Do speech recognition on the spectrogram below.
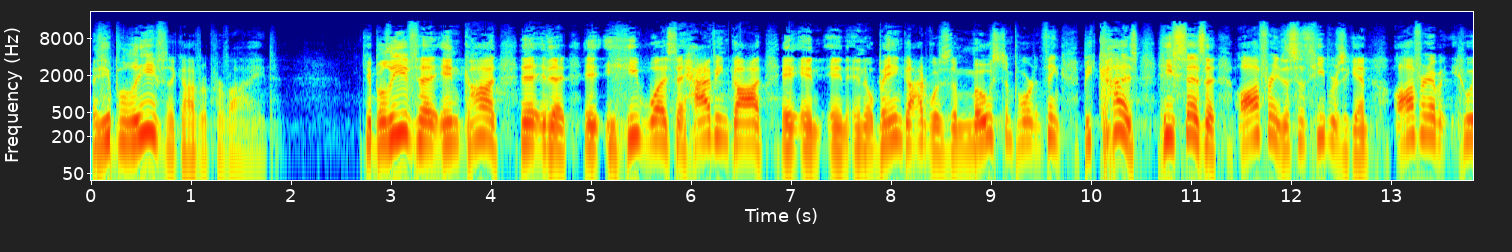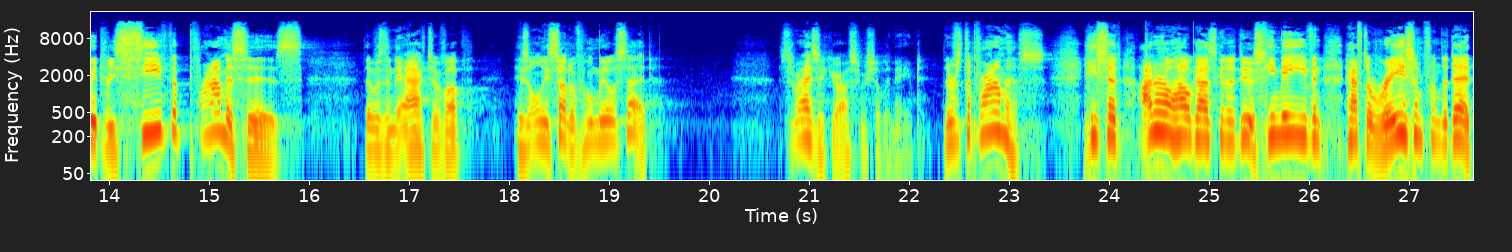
That he believed that God would provide. He believed that in God, that, he was, that having God and, and, and obeying God was the most important thing because he says that offering, this is Hebrews again, offering who had received the promises that was in the act of up his only son, of whom it was said, Through Isaac your offspring shall be named. There's the promise. He said, I don't know how God's going to do this. He may even have to raise him from the dead,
